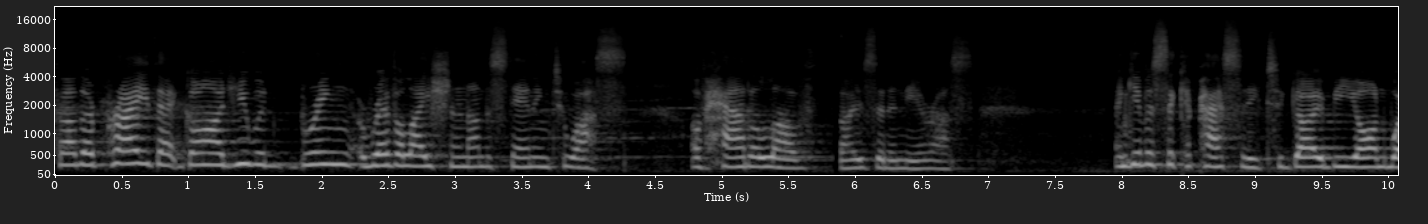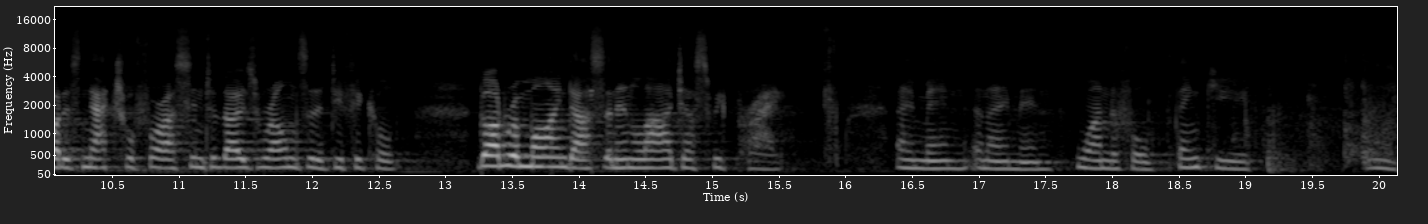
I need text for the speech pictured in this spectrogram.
Father, I pray that God, you would bring revelation and understanding to us of how to love those that are near us. And give us the capacity to go beyond what is natural for us into those realms that are difficult. God, remind us and enlarge us, we pray. Amen and amen. Wonderful. Thank you. Mm.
